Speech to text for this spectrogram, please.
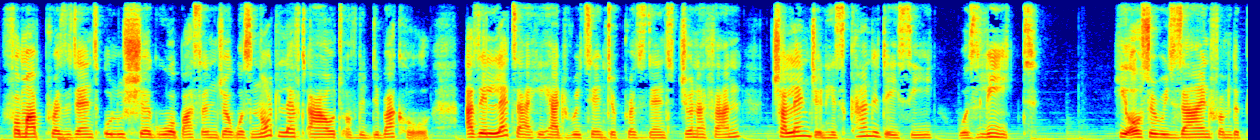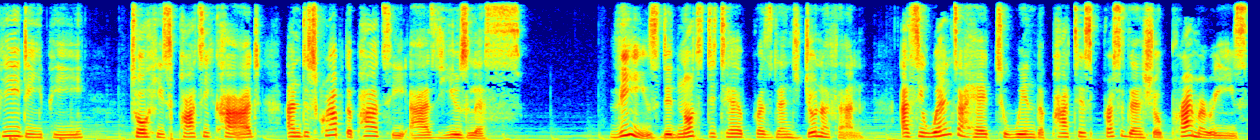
Former President Olusegun Obasanjo was not left out of the debacle as a letter he had written to President Jonathan challenging his candidacy was leaked. He also resigned from the PDP, tore his party card, and described the party as useless. These did not deter President Jonathan as he went ahead to win the party's presidential primaries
